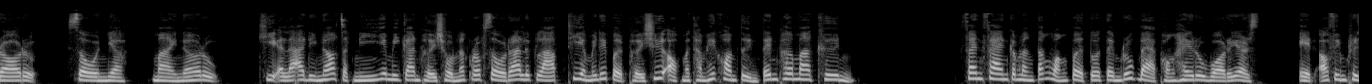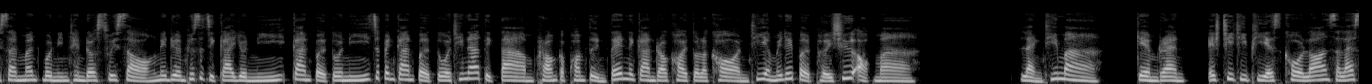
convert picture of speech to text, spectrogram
รอรุโซนยาไมเนอรุคีและอดีนอกจากนี้ยังมีการเผยโฉมนักรบโซราลึกลับที่ยังไม่ได้เปิดเผยชื่อออกมาทำให้ความตื่นเต้นเพิ่มมากขึ้น แฟนๆ กำลังตั้งหวังเปิดตัวเต็มรูปแบบของ Hyrule Warriors Age of Imprisonment บน Nintendo Switch 2 ในเดือนพฤศจิกายนนี้ การเปิดตัวนี้จะเป็นการเปิดตัวที่น่าติดตาม พร้อมกับความตื่นเต้นในการรอคอยตัวละครที่ยังไม่ได้เปิดเผยชื่อออกมา แหล่งที่มา เกมแรน https colon slash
